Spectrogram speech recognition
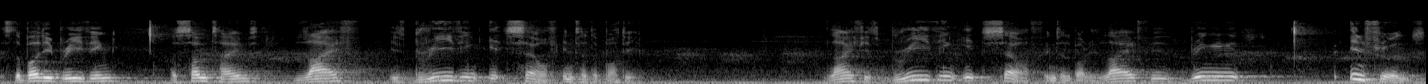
it's the body breathing, or sometimes life is breathing itself into the body. Life is breathing itself into the body. Life is bringing its influence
